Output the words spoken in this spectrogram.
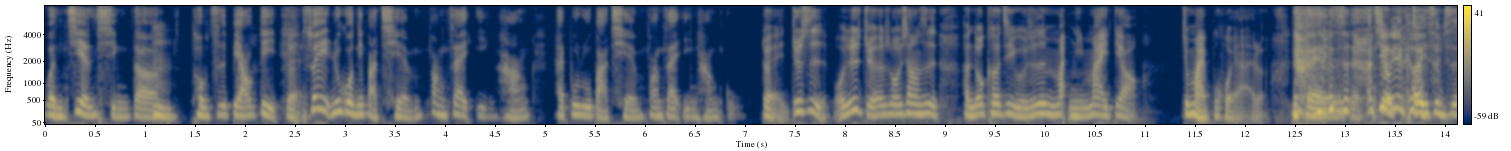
稳健型的投资标的。对，所以如果你把钱放在银行，还不如把钱放在银行股。对，就是我就觉得说，像是很多科技股，就是卖你卖掉。就买不回来了，对，就是金融业可以是不是？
